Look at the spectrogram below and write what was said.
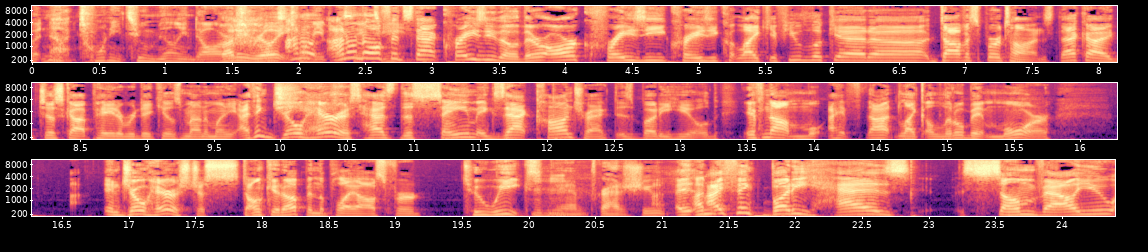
but not twenty-two million dollars. Buddy really- I don't. I don't know if it's that crazy though. There are crazy, crazy. Like if you look at uh, Davis Bertans, that guy just got paid a ridiculous amount of money. I think Joe Harris has the same exact contract as Buddy Hield, if not more, if not like a little bit more. And Joe Harris just stunk it up in the playoffs for two weeks. Yeah, forgot how to shoot. I, I think Buddy has some value.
